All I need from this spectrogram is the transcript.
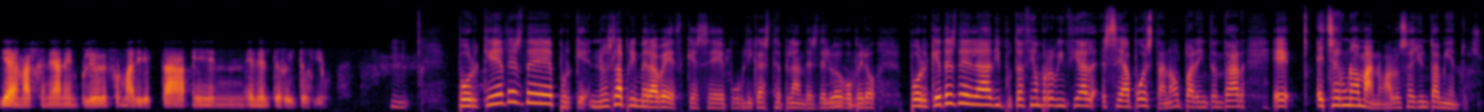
y además generan empleo de forma directa en, el territorio. Mm. ¿Por qué desde, porque no es la primera vez que se publica este plan, desde luego, pero ¿por qué desde la Diputación Provincial se apuesta ¿no? para intentar eh, echar una mano a los ayuntamientos?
